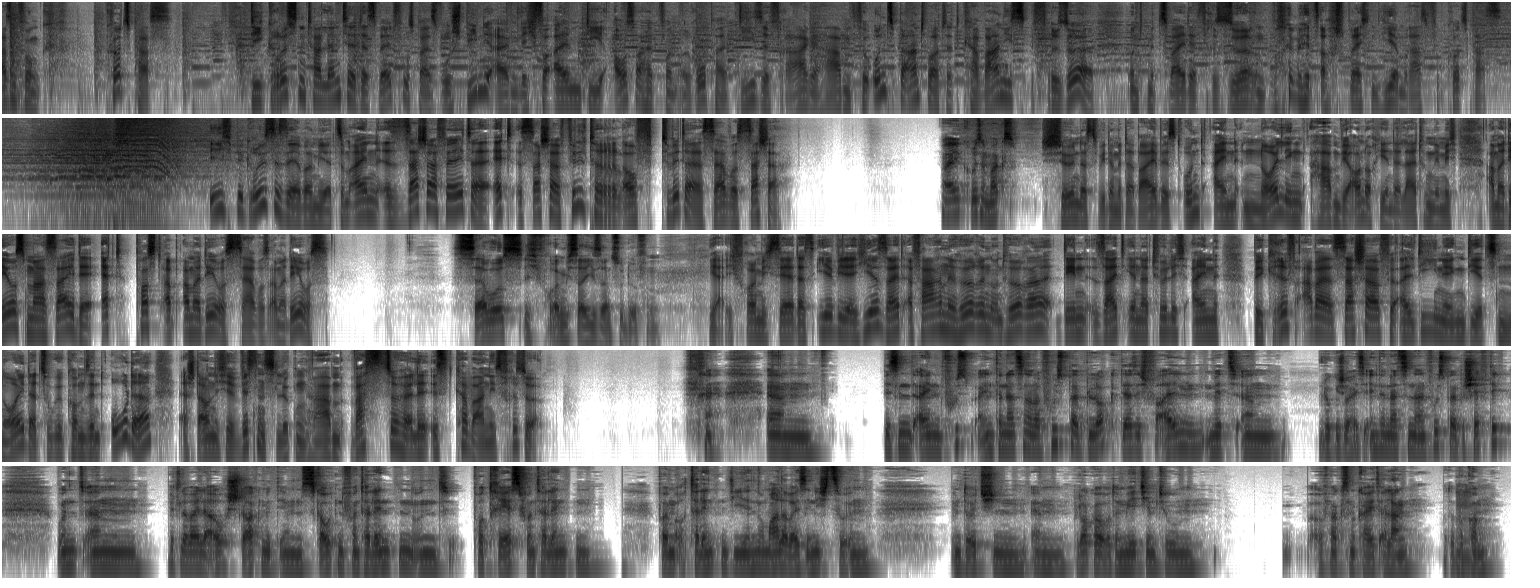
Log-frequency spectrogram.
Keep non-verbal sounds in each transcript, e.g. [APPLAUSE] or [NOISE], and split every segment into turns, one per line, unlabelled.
Rasenfunk. Kurzpass. Die größten Talente des Weltfußballs, wo spielen die eigentlich? Vor allem die außerhalb von Europa. Diese Frage haben für uns beantwortet Cavanis Friseur. Und mit zwei der Friseuren [LAUGHS] wollen wir jetzt auch sprechen, hier im Rasenfunk Kurzpass. Ich begrüße sehr bei mir zum einen Sascha Felter, at Sascha Filter auf Twitter. Servus Sascha.
Hi, Grüße Max.
Schön, dass du wieder mit dabei bist. Und ein Neuling haben wir auch noch hier in der Leitung, nämlich Amadeus Marseille, der Ad Postab Amadeus. Servus Amadeus.
Servus, ich freue mich, hier sein zu dürfen.
Ja, ich freue mich sehr, dass ihr wieder hier seid. Erfahrene Hörerinnen und Hörer, den seid ihr natürlich ein Begriff. Aber Sascha, für all diejenigen, die jetzt neu dazugekommen sind oder erstaunliche Wissenslücken haben, was zur Hölle ist Cavanis Friseur? [LAUGHS]
ähm, wir sind ein, Fußball, ein internationaler Fußballblog, der sich vor allem mit ähm, logischerweise internationalen Fußball beschäftigt und ähm, mittlerweile auch stark mit dem Scouten von Talenten und Porträts von Talenten, vor allem auch Talenten, die normalerweise nicht so im, im deutschen ähm, Blogger oder Medientum Aufmerksamkeit erlangen oder mhm. bekommen.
